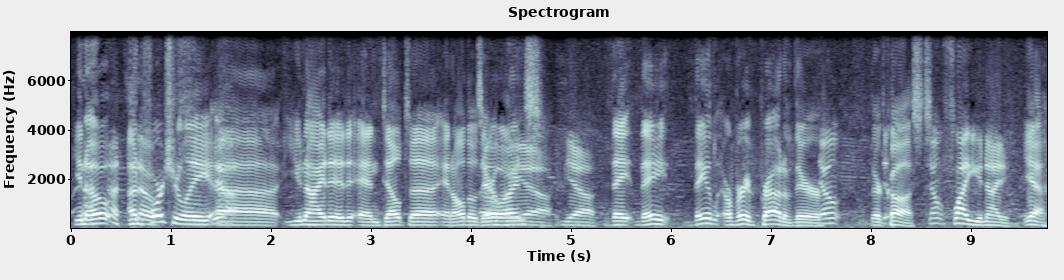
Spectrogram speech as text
you know, unfortunately, yeah. uh, United and Delta and all those Oh, airlines, yeah, yeah. they they they are very proud of their Don't their cost. Don't fly United. yeah,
